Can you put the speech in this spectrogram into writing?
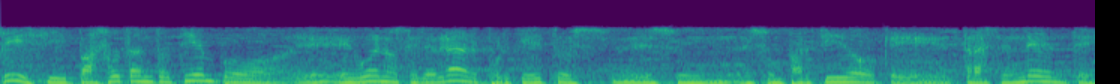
Sí, sí, pasó tanto tiempo, eh, es bueno celebrar porque esto es, es, un, es un partido que trascendente.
